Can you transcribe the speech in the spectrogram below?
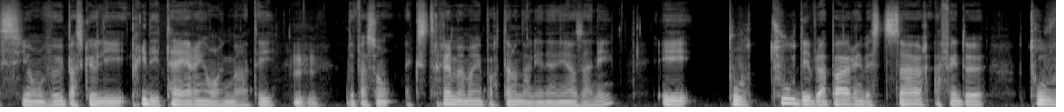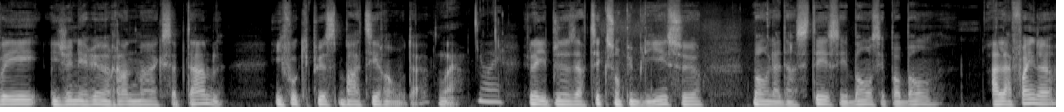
si on veut, parce que les prix des terrains ont augmenté Mhm. de façon extrêmement importante dans les dernières années. Et pour tout développeur, investisseur, afin de trouver et générer un rendement acceptable, il faut qu'il puisse bâtir en hauteur. Ouais. Ouais. Là, il y a plusieurs articles qui sont publiés sur, bon, la densité, c'est bon, c'est pas bon. À la fin, là,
